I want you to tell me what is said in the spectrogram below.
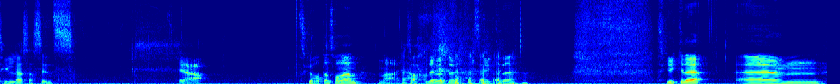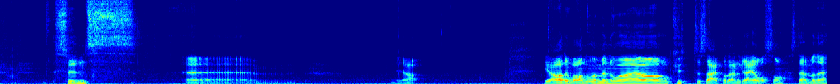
til Assassins. Ja Skulle hatt en sånn en. Nei, skulle ikke det, vet du. Skulle ikke det. Skulle ikke det. Um, syns um, Ja. Ja, det var noe med noe å kutte seg på den greia også. Stemmer det.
